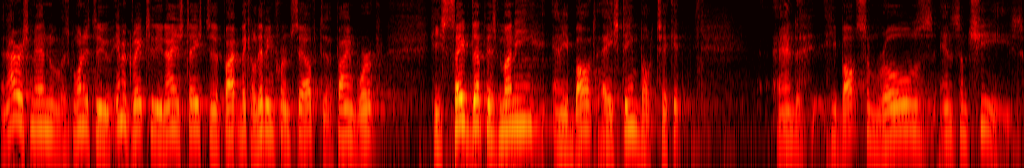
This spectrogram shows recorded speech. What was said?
An Irishman was wanted to immigrate to the United States to make a living for himself, to find work. He saved up his money and he bought a steamboat ticket and he bought some rolls and some cheese,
